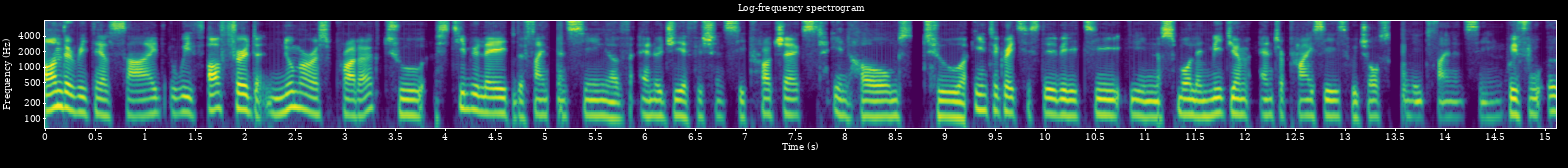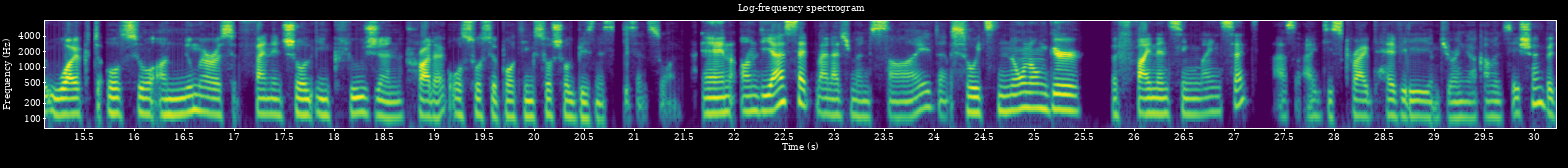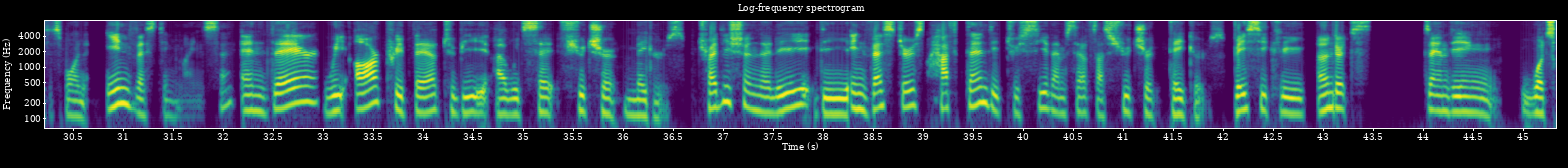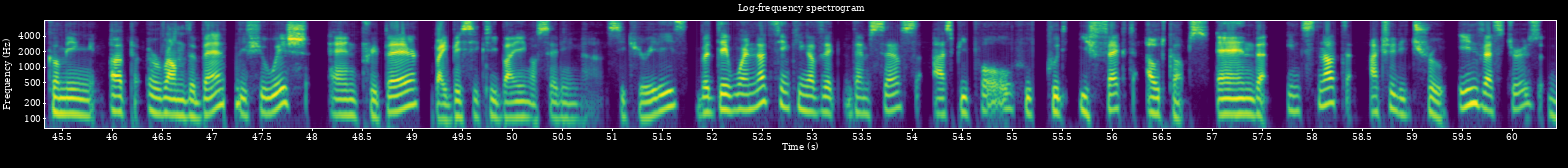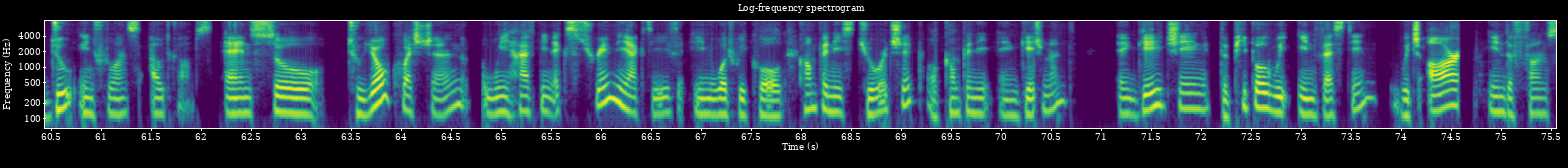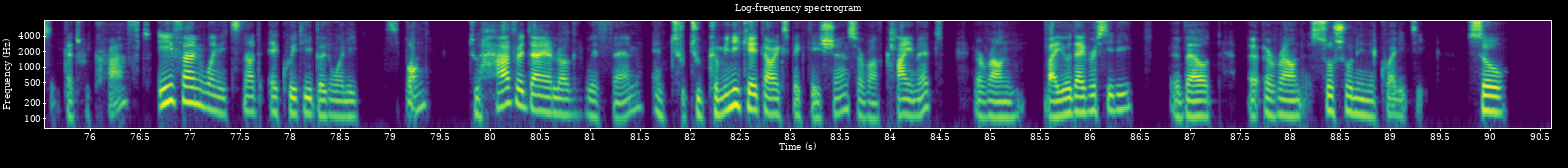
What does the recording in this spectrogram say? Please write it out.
On the retail side, we've offered numerous products to stimulate the financing of energy efficiency projects in homes, to integrate sustainability in small and medium enterprises, which also need financing. We've worked also on numerous financial inclusion products, also supporting social businesses and so on. And on the asset management side, so it's no longer a financing mindset, as I described heavily during our conversation, but it's more an investing mindset. And there we are prepared to be, I would say, future makers. Traditionally, the investors have tended to see themselves as future takers, basically understanding what's coming up around the bend, if you wish, and prepare by basically buying or selling uh, securities. But they were not thinking of it themselves as people who could effect outcomes. And it's not actually true. Investors do influence outcomes. And so to your question, we have been extremely active in what we call company stewardship or company engagement engaging the people we invest in, which are in the funds that we craft, even when it's not equity, but when it's bond, to have a dialogue with them and to, to communicate our expectations around climate, around biodiversity, about uh, around social inequality. So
